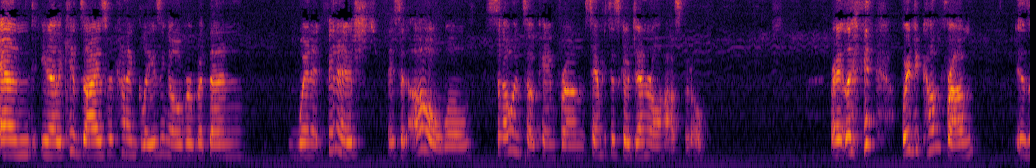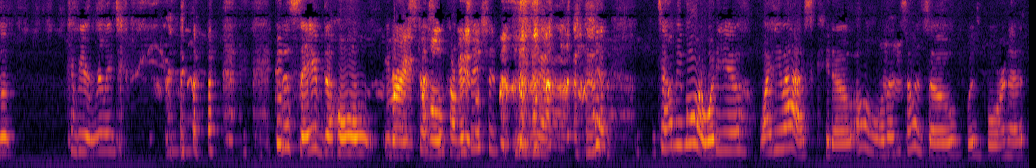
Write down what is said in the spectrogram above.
And, you know, the kid's eyes were kind of glazing over, but then when it finished, they said, oh, well, so and so came from San Francisco General Hospital. Right? Like, where'd you come from? Is a, can be a really, could have saved a whole, you know, Right, stressful whole conversation. Tell me more. What do you? Why do you ask? You know, oh, well, then so and so was born at.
